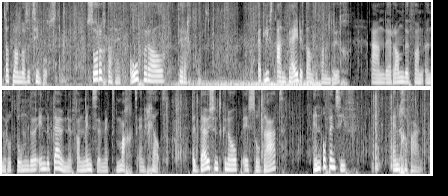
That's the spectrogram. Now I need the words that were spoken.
Dat plan was het simpelst. Zorg dat het overal terechtkomt. Het liefst aan beide kanten van een brug, aan de randen van een rotonde, in de tuinen van mensen met macht en geld. De duizendknoop is soldaat en offensief en gevaarlijk.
